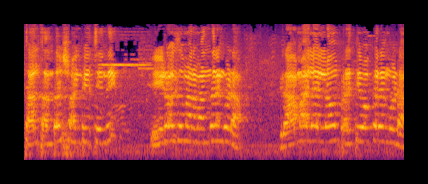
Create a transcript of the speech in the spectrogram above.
చాలా సంతోషం అనిపించింది. ఈరోజు మనం అందరం కూడా గ్రామాలలో ప్రతి ఒక్కరం కూడా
